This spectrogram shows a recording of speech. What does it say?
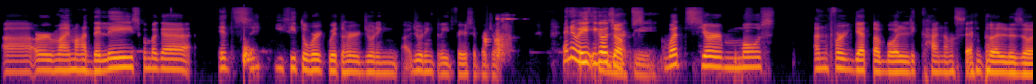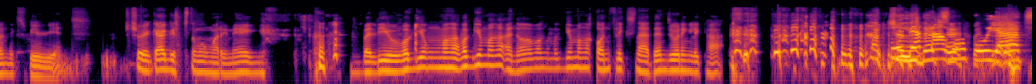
uh, or may mga delays. Kumbaga, it's easy to work with her during uh, during trade fairs. Iba, Jobs. Anyway, ikaw, Jobs, Exactly. what's your most unforgettable likha ng Central Luzon experience? Sure ka, gusto mong marinig. Baliw. Wag yung mga wag yung mga ano, wag, wag yung mga conflicts natin during likha. Actually, that's, puyat. that's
